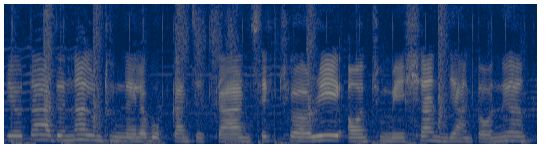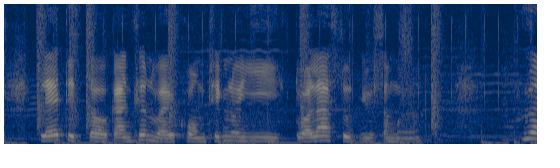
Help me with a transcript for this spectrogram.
เดลต้าเดินหน้าลงทุนในระบบการจัดการ Security Automation อย่างต่อเนื่อง และติดต่อการเคลื่อนไหวของเทคโนโลยีตัวล่าสุดอยู่เสมอ เพื่อ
